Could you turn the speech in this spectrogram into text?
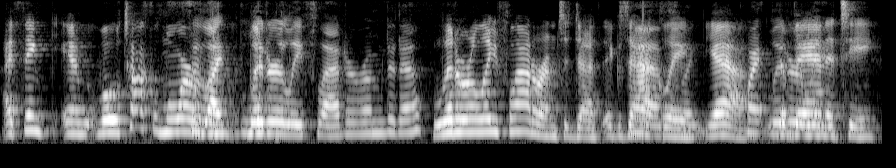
I think, and we'll talk more. So when- like when- literally flatter him to death. literally flatter him to death. Exactly. like, yeah. quite the vanity.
